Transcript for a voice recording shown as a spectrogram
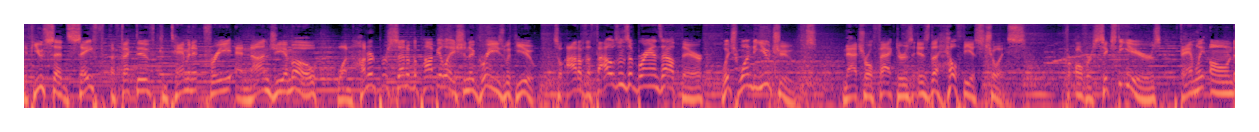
If you said safe, effective, contaminant free, and non GMO, 100% of the population agrees with you. So, out of the thousands of brands out there, which one do you choose? Natural Factors is the healthiest choice. For over 60 years, family owned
